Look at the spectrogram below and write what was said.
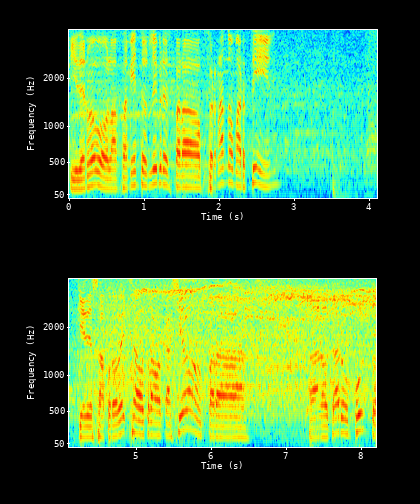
Y de nuevo, lanzamientos libres para Fernando Martín. Que desaprovecha otra ocasión para anotar un punto.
